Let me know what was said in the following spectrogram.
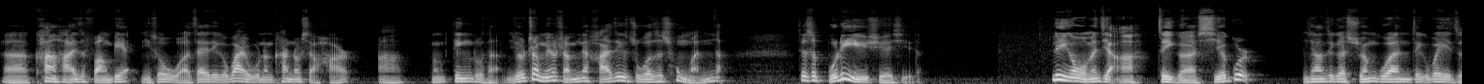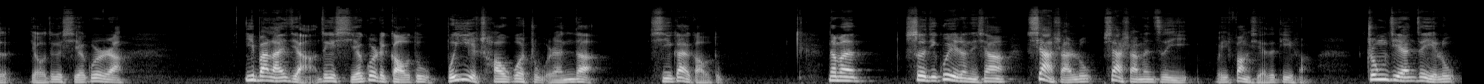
呃看孩子方便，你说我在这个外屋能看着小孩儿啊，能盯住他，你就证明什么呢？孩子这个桌子是冲门的，这是不利于学习的。另一个，我们讲啊，这个鞋柜儿，你像这个玄关这个位置有这个鞋柜儿啊，一般来讲，这个鞋柜的高度不宜超过主人的膝盖高度。那么设计柜子，你像下三路，下三分之一为放鞋的地方，中间这一路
